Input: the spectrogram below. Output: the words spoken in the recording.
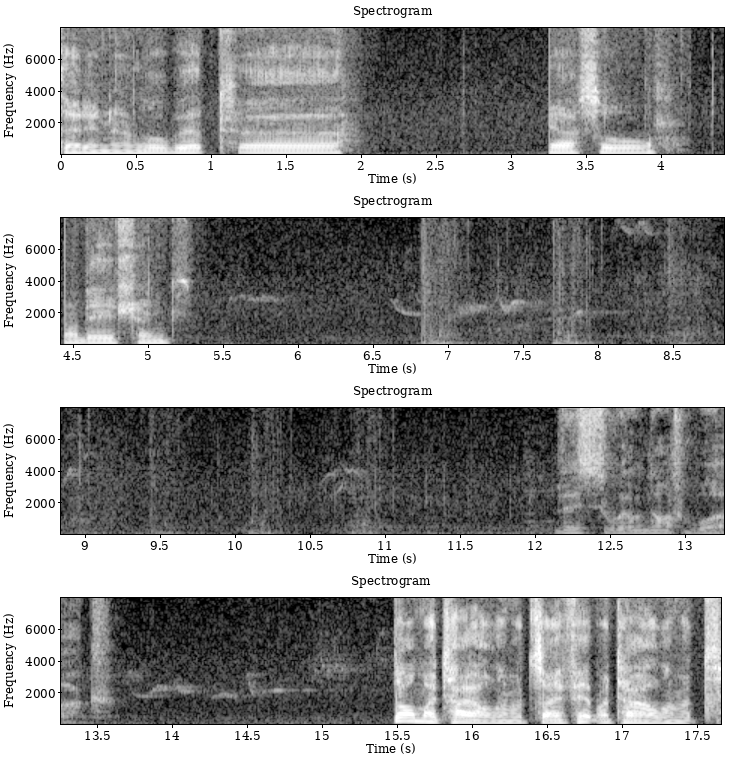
that in a little bit. Uh, castle foundations. This will not work. All my tile limits. I've hit my tile limit.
